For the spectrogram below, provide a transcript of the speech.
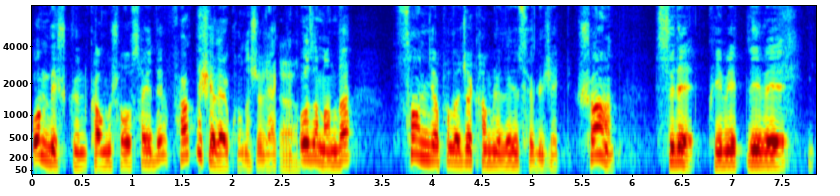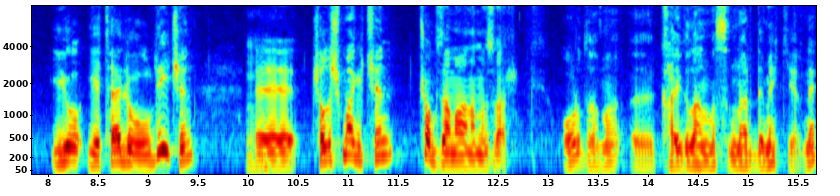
15 gün kalmış olsaydı farklı şeyler konuşacaktık. Evet. O zaman da son yapılacak hamleleri söyleyecektik. Şu an süre kıymetli ve iyi, yeterli olduğu için e, çalışmak için çok zamanımız var. Orada ama e, kaygılanmasınlar demek yerine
